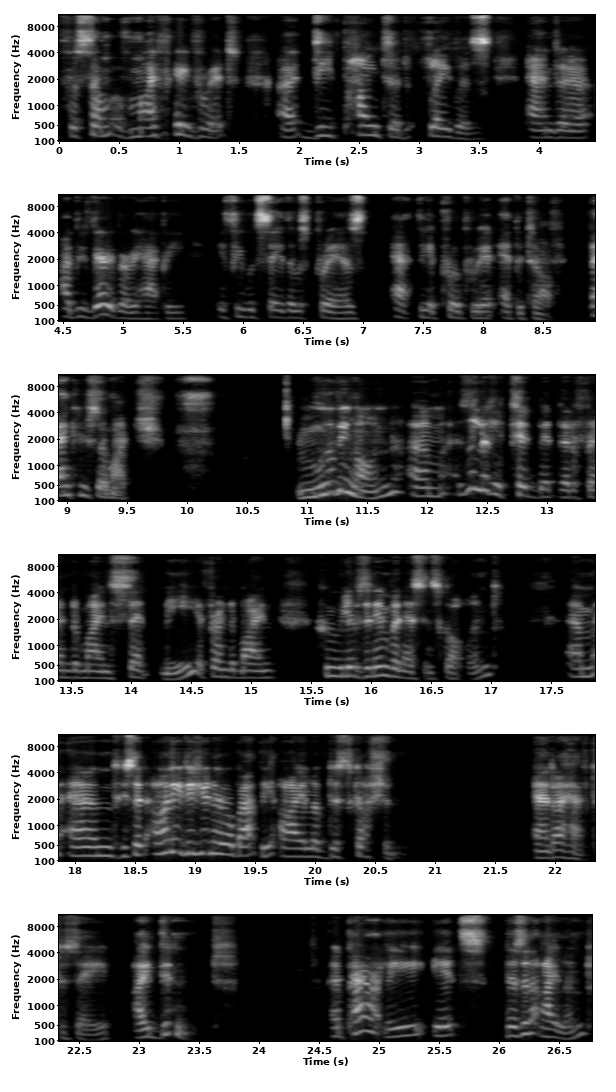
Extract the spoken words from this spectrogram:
for some of my favorite uh, depinted flavors. And uh, I'd be very, very happy if you would say those prayers at the appropriate epitaph. Thank you so much. Moving on, um, there's a little tidbit that a friend of mine sent me, a friend of mine who lives in Inverness in Scotland. Um, and he said, Ani, did you know about the Isle of Discussion? And I have to say, I didn't apparently it's there's an island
